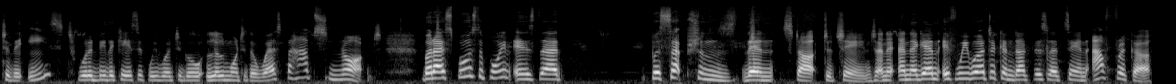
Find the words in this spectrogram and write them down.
to the east? Would it be the case if we were to go a little more to the west? Perhaps not. But I suppose the point is that perceptions then start to change. And, and again, if we were to conduct this, let's say in Africa,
